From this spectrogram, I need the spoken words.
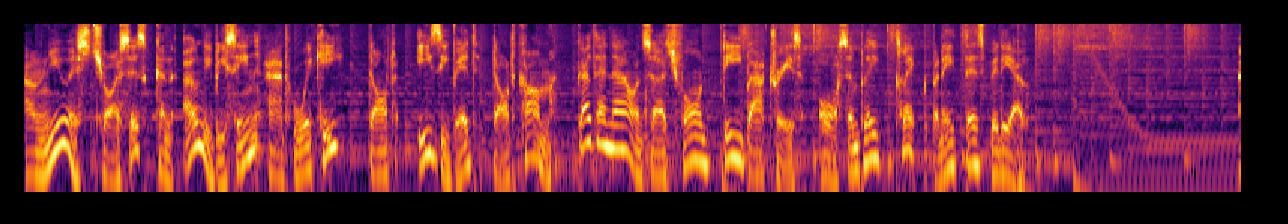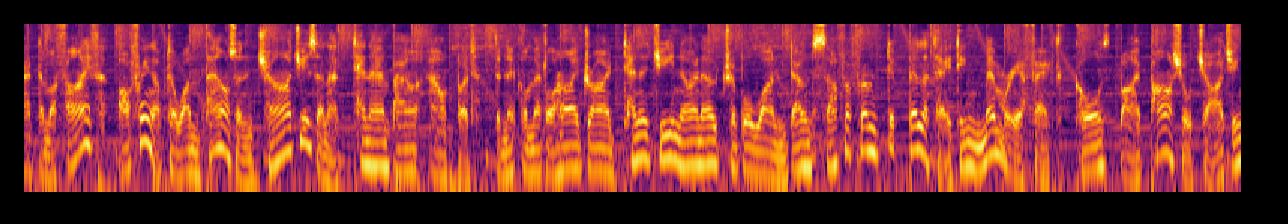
Our newest choices can only be seen at wiki.ezvid.com. Go there now and search for D batteries or simply click beneath this video. At number 5, offering up to 1000 charges and a 10 amp hour output, the nickel metal hydride Tenergy 90111 don't suffer from debilitating memory effect caused by partial charging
